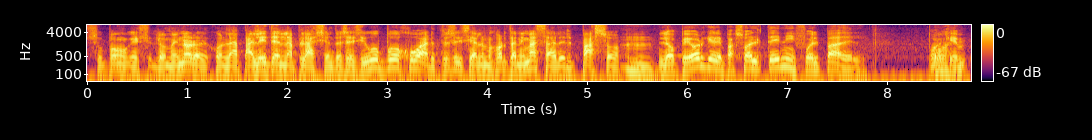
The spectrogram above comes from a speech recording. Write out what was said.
supongo que es lo menor, con la paleta en la playa. Entonces, si vos puedo jugar, entonces si a lo mejor te animás a dar el paso. Lo peor que le pasó al tenis fue el pádel. Porque, Bueno,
